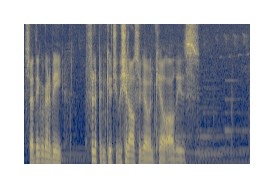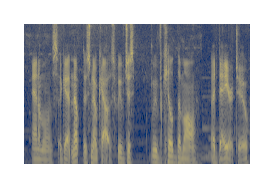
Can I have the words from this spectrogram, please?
So I think we're gonna be flipping Gucci. We should also go and kill all these animals again. Nope, there's no cows. We've just, we've killed them all. A day or two.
